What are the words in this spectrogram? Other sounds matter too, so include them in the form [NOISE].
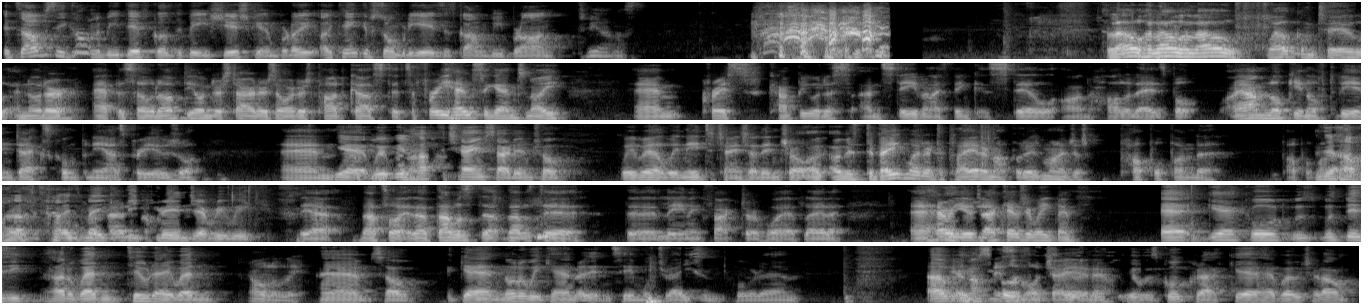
it's obviously going to be difficult to beat Shishkin, but I, I think if somebody is, it's going to be Braun, to be honest. [LAUGHS] hello, hello, hello. Welcome to another episode of the Understarters Orders podcast. It's a free house again tonight. Um, Chris can't be with us, and Stephen, I think, is still on holidays, but I am lucky enough to be in Dex company as per usual. Um, yeah, we, will have to change that intro. We will. We need to change that intro. I, I was debating whether to play it or not, but I didn't want to just pop up on the pop up. Yeah, the, it's making me cringe every week. Yeah, that's why. That, that was the, that was the the leaning factor of why I played it. Uh, how are you, Jack? How's your week been? Uh, yeah, good. Was was busy. Had a wedding, two day wedding. Oh, lovely. Um, so again, another weekend. I didn't see much racing, but um, uh, You're not missing much, are you? It, it was good crack. Yeah, how about your own?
